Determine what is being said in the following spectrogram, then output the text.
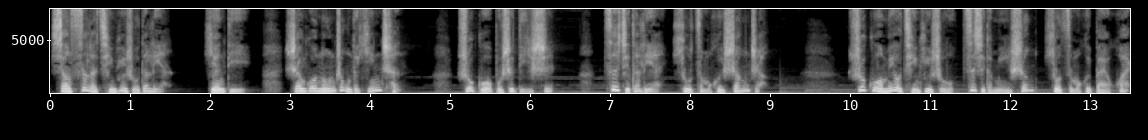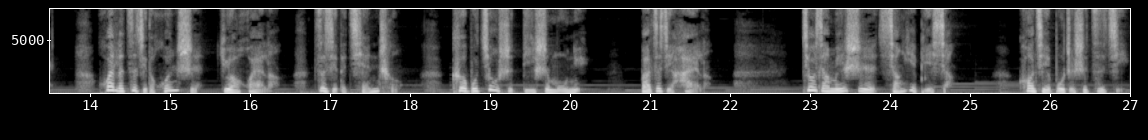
想撕了秦玉茹的脸，眼底闪过浓重的阴沉。如果不是敌视，自己的脸又怎么会伤着？如果没有秦玉茹，自己的名声又怎么会败坏？坏了自己的婚事，又要坏了自己的前程，可不就是敌视母女，把自己害了？就想没事，想也别想。况且不只是自己，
